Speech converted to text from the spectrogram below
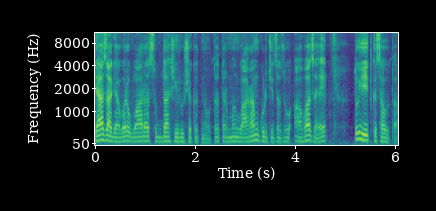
त्या जाग्यावर वारंसुद्धा शिरू शकत नव्हतं. तर मग आराम खुर्चीचा जो आवाज आहे तो येत कसा होता?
